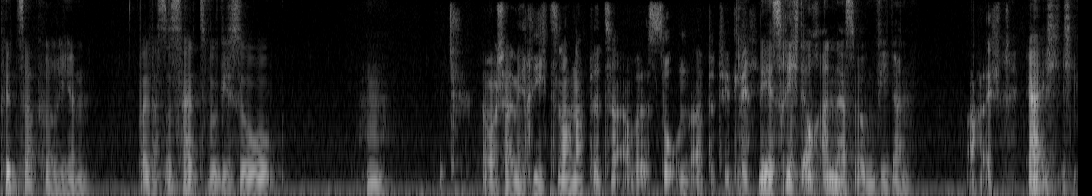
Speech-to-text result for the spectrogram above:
Pizza pürieren. Weil das ist halt wirklich so. Ja, wahrscheinlich riecht es noch nach Pizza, aber ist so unappetitlich. Nee, es riecht auch anders irgendwie dann. Ach echt? Ja, ich, ich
